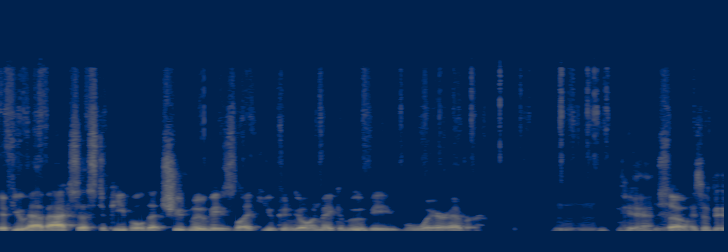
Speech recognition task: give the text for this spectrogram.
if you have access to people that shoot movies, like you can go and make a movie wherever. Mm-hmm. Yeah. So it's a v-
